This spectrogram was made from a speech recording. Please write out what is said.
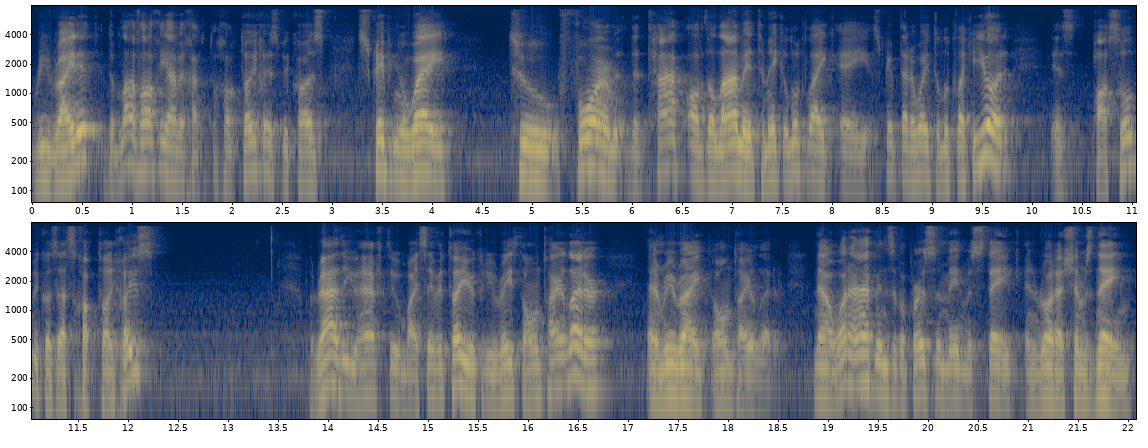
rewrite it. The blav have a because scraping away to form the top of the lamed to make it look like a scrape that away to look like a yud is possible because that's chak toiches. But rather you have to by sefer Torah you could erase the whole entire letter and rewrite the whole entire letter. Now what happens if a person made a mistake and wrote Hashem's name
